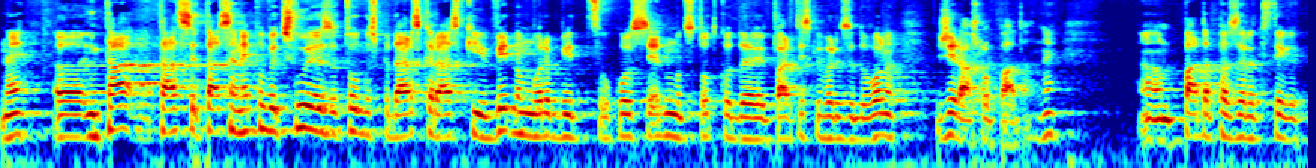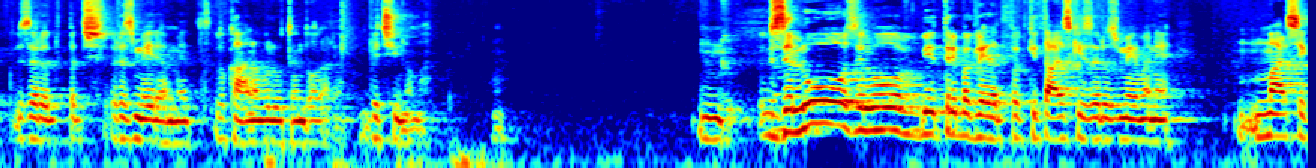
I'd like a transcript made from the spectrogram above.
Ne? Uh, in ta, ta, se, ta se ne povečuje za to gospodarska rast, ki vedno mora biti okoli 7 odstotkov, da je partijski vrh zadovoljen, že rahlo pada. Ne? Um, pada pa zaradi, tega, zaradi pač razmerja med lokalno valuto in dolarjem, večinoma. Zelo, zelo je treba gledati pod kitajski za razumevanje marsik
